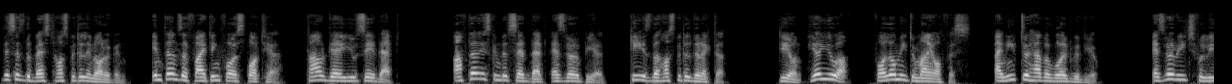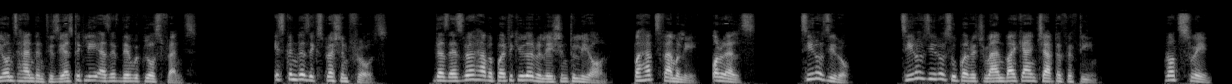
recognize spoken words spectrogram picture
This is the best hospital in Oregon. Interns are fighting for a spot here. How dare you say that? After Iskander said that, Ezra appeared. He is the hospital director. Leon, here you are. Follow me to my office. I need to have a word with you. Ezra reached for Leon's hand enthusiastically as if they were close friends. Iskander's expression froze. Does Ezra have a particular relation to Leon? Perhaps family, or else. 00. 00 Super Rich Man by Kang Chapter 15. Not swayed.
